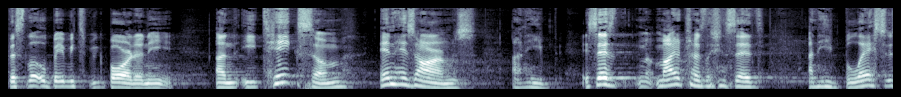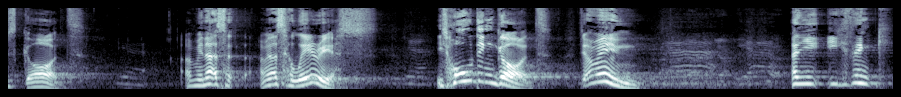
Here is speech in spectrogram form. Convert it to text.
this little baby to be born, and he, and he takes him in his arms, and he, it says, my translation said, and he blesses God. I mean, that's, I mean, that's hilarious. He's holding God. Do you know what I mean? And you, you think,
